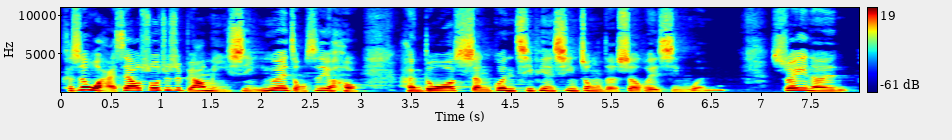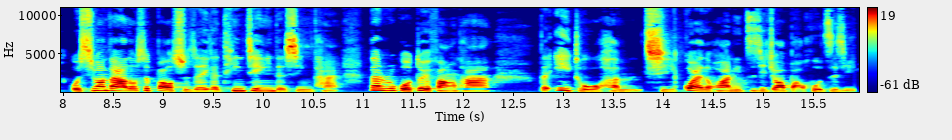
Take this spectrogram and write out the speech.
可是我还是要说，就是不要迷信，因为总是有 很多神棍欺骗信众的社会新闻。所以呢，我希望大家都是保持着一个听建议的心态。那如果对方他的意图很奇怪的话，你自己就要保护自己。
